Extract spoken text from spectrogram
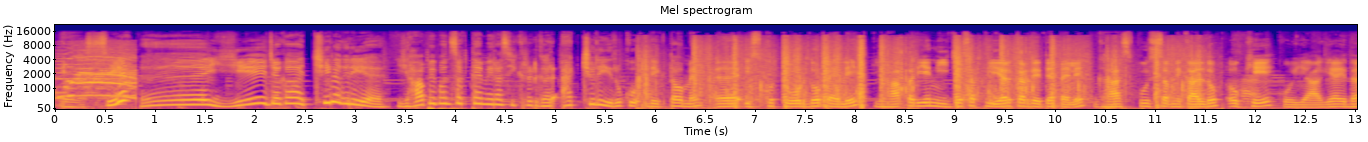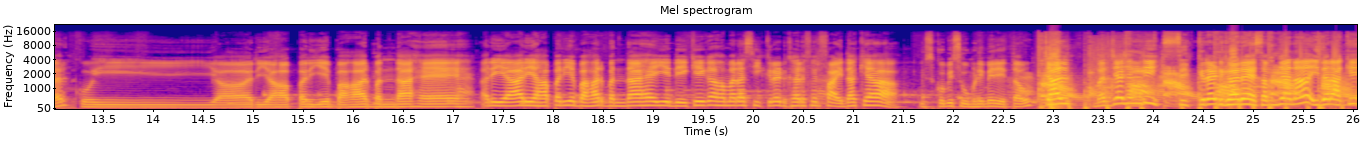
ऐसे? ये जगह अच्छी लग रही है। यहाँ पे बन सकता है मेरा सीक्रेट घर। एक्चुअली रुको देखता हूँ मैं। ए, इसको तोड़ दो पहले। यहाँ पर ये नीचे सब क्लियर कर देते हैं पहले। घास फूस सब निकाल दो। ओके कोई आ गया इधर? कोई यार यहाँ पर ये बाहर बंदा है। अरे यार यहाँ पर ये बाहर बंदा है। ये देखेगा हमारा सीक्रेट घर फिर फ़ायदा क्या? इसको भी सुमड़ी में देता हूँ। चल मर जा जल्दी। सीक्रेट घर है समझा ना? इधर आके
